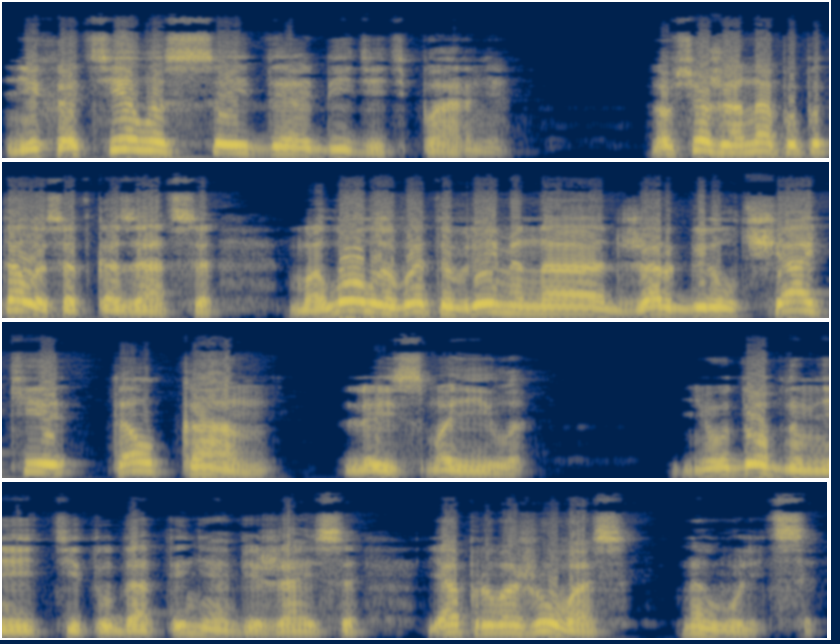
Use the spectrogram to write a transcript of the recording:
Не хотелось Сейде обидеть парня, но все же она попыталась отказаться, молола в это время на Джаргилчаке толкан для Исмаила. «Неудобно мне идти туда, ты не обижайся, я провожу вас на улице».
